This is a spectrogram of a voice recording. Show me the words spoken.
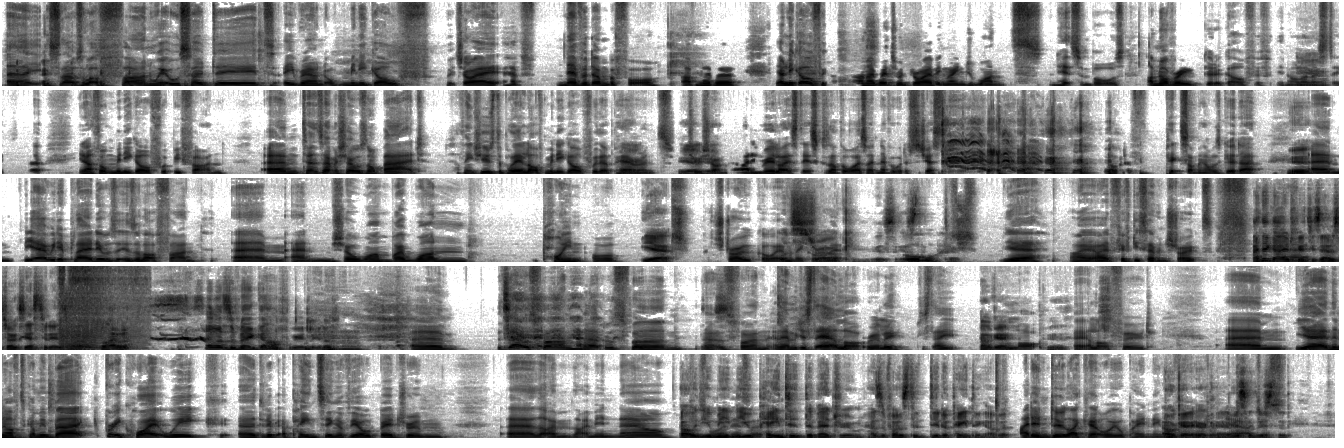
I uh, so that was a lot of fun. We also did a round of mini golf, which I have never done before. I've never. The only golfing I've done, I went to a driving range once and hit some balls. I'm not very good at golf, if, in all Yeah. honesty. But you know, I thought mini golf would be fun. Um, turns out Michelle's not bad. I think she used to play a lot of mini golf with her parents when Yeah, she was yeah. younger. I didn't realise this because otherwise I never would have suggested. it. I would have picked something I was good at. yeah. Um, yeah, we did play it. It was it was a lot of fun. Um, and Michelle won by one point or yeah. stroke or whatever One they call it. stroke is, is Oh, sh- yeah. I, I had fifty-seven strokes. I think I Uh, had 57 strokes yesterday as well. But I was, I wasn't playing golf, weirdly enough. Um, that was fun. That was fun. That was fun. And then we just ate a lot. Really, just ate a lot. Good. Ate a lot of food. Um, yeah, and then after coming back, pretty quiet week. Uh, did a bit of painting of the old bedroom uh, that I'm that I'm in now. Oh, you mean you uh, painted the bedroom as opposed to did a painting of it? I didn't do like an oil painting. Okay, bedroom, okay, I yeah, just- misunderstood.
